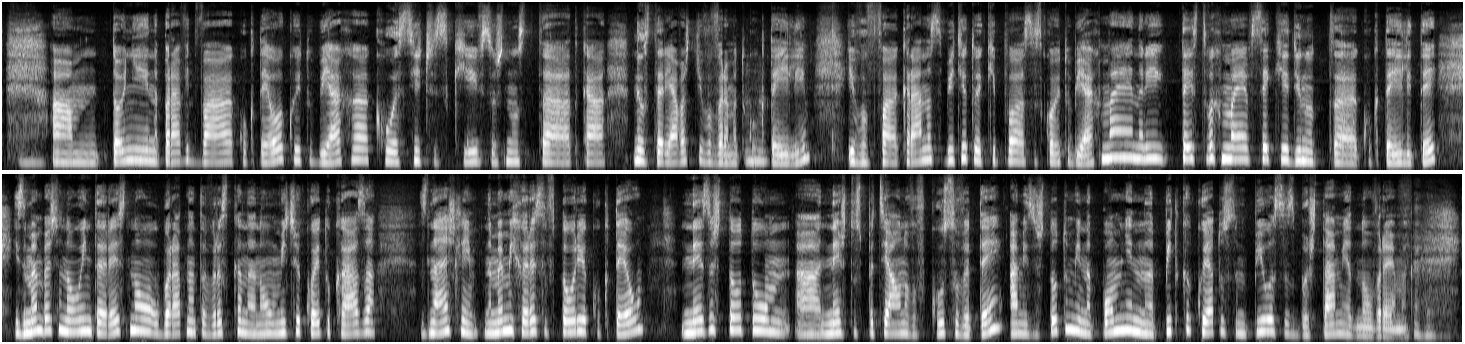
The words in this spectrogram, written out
А, той ни направи два коктейла, които бяха класически, всъщност а, така неустаряващи във времето коктейли. Mm-hmm. И в а, края на събитието екипа, с който бяхме, нали, тествахме всеки един от а, коктейлите. И за мен беше много интересно обратната връзка на едно момиче, което каза, Знаеш ли, на мен ми хареса втория коктейл, не защото а, нещо специално в вкусовете, ами защото ми напомни на напитка, която съм пила с баща ми едно време.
